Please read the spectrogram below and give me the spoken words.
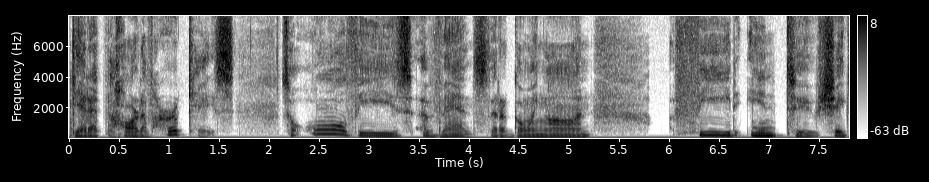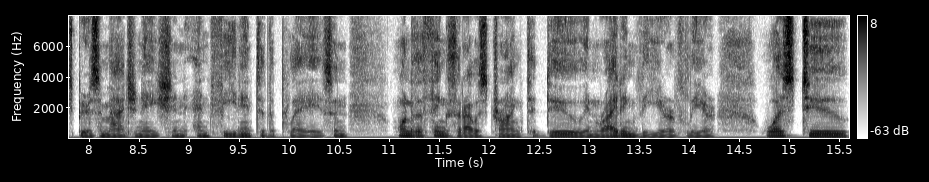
get at the heart of her case. So, all these events that are going on feed into Shakespeare's imagination and feed into the plays. And one of the things that I was trying to do in writing The Year of Lear was to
